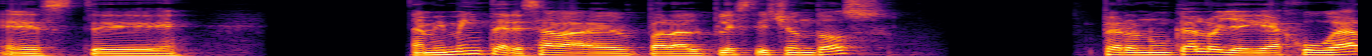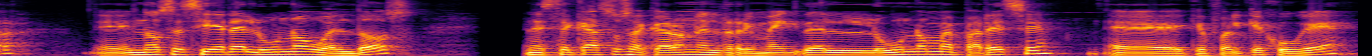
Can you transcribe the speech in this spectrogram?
este, a mí me interesaba eh, para el PlayStation 2, pero nunca lo llegué a jugar. Eh, no sé si era el 1 o el 2. En este caso sacaron el remake del 1, me parece, eh, que fue el que jugué.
